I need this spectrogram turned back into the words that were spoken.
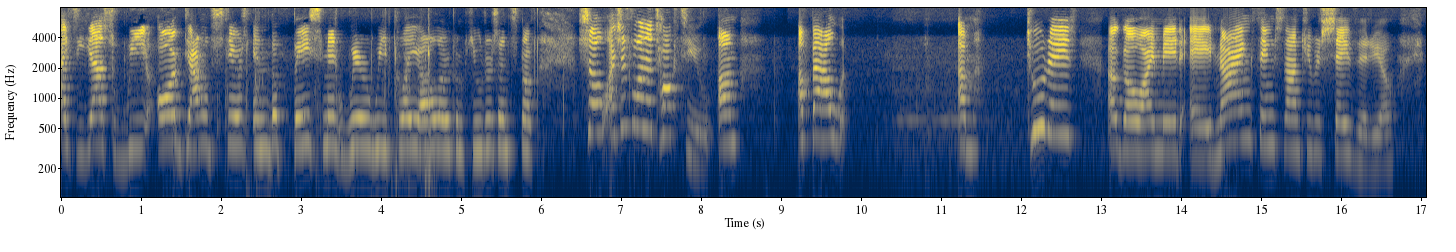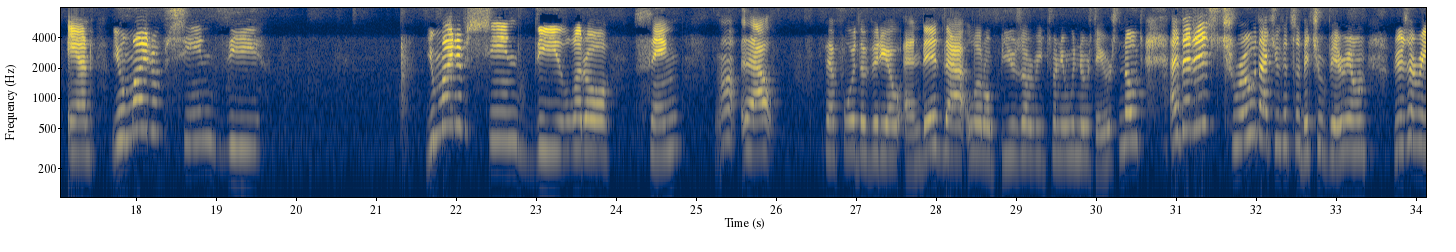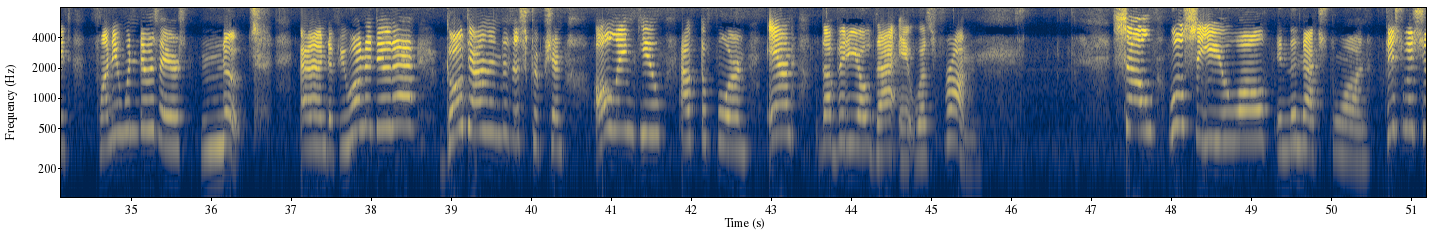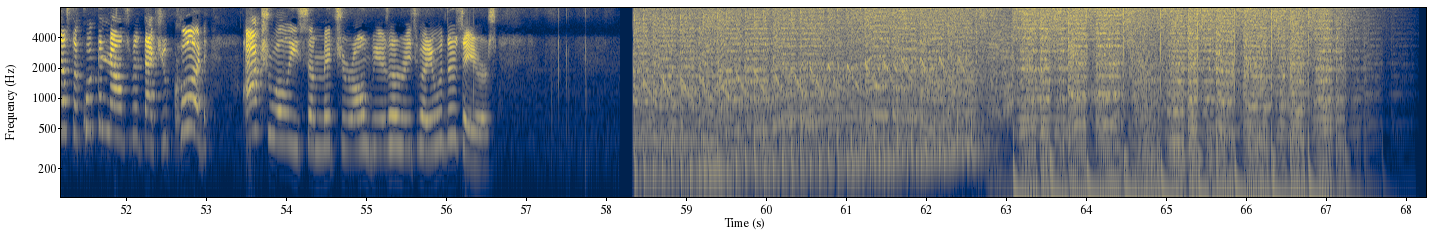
guys, yes, we are downstairs in the basement where we play all our computers and stuff. So I just want to talk to you um about um two days ago I made a nine things not to say video, and you might have seen the you might have seen the little thing uh, that before the video ended that little Berezaa reads funny Windows errors note. And it is true that you can submit your very own Berezaa reads funny Windows errors note. And if you want to do that, go down in the description. I'll link you out the form and the video that it was from. So, we'll see you all in the next one. This was just a quick actually submit your own Berezaa reads funny Windows errors.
